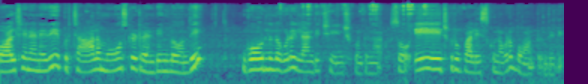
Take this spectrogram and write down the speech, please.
బాల్ చైన్ అనేది ఇప్పుడు చాలా మోస్ట్ ట్రెండింగ్లో ఉంది. గోల్డ్లో కూడా ఇలాంటివి చేయించుకుంటున్నారు. సో ఏ ఏజ్ గ్రూప్ వాళ్ళు వేసుకున్నా కూడా బాగుంటుంది ఇది.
